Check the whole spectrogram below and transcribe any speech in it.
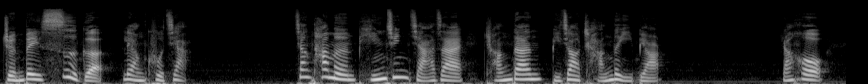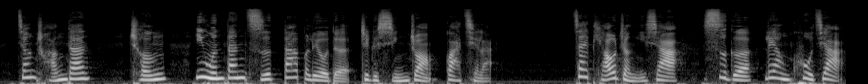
准备四个晾裤架，将它们平均夹在床单比较长的一边儿，然后将床单呈英文单词 W 的这个形状挂起来，再调整一下四个晾裤架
